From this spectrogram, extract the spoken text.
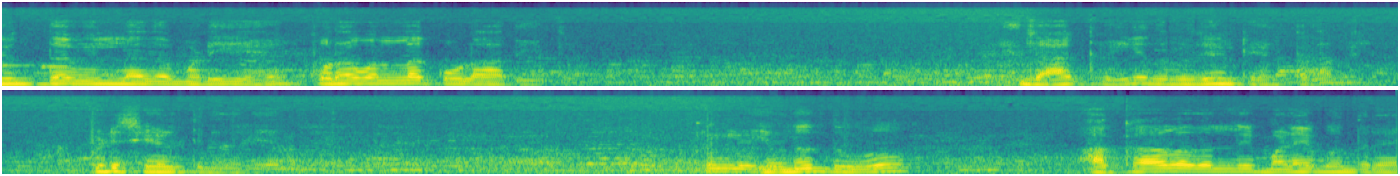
ಯುದ್ಧವಿಲ್ಲದ ಮಡಿಯೇ ಪುರವಲ್ಲ ಕೂಳಾದೀತು ಇದು ಹಾಕ್ರಿ ಅದ್ರ ರಿಸಲ್ಟ್ ಹೇಳ್ತಾರೆ ಆಮೇಲೆ. ಬಿಡಿಸಿ ಹೇಳ್ತೀನಿ ಅದನ್ನು ಏನು ಇನ್ನೊಂದು ಅಕಾಲದಲ್ಲಿ ಮಳೆ ಬಂದರೆ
